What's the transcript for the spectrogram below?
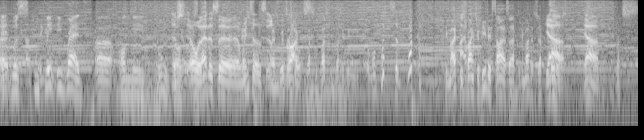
Uh, it was completely red uh, on the. Oh oh, that is uh, Winters on That's Winters rocks. go- What, what, what's he doing? What's the what the? He might be I'm- trying to heat his tires after. He might have just Yeah, pitted. yeah, but s-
